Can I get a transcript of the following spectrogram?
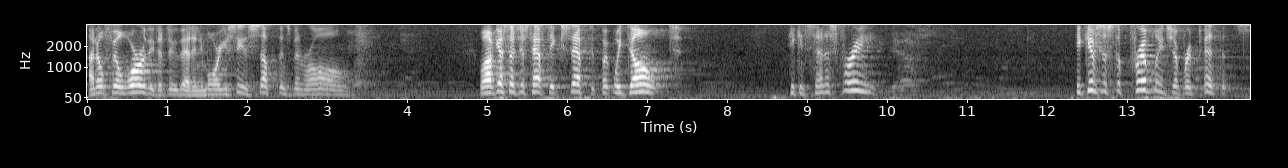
I don't feel worthy to do that anymore. You see, something's been wrong. Well, I guess I just have to accept it, but we don't. He can set us free. He gives us the privilege of repentance.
